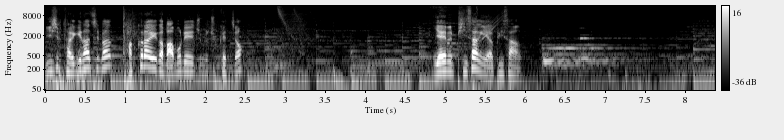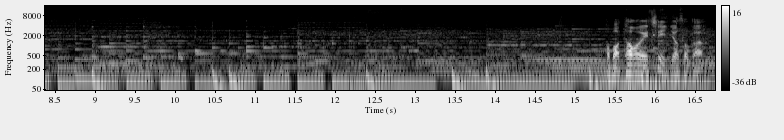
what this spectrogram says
20 달긴 하지만 다크라이가 마무리해주면 좋겠죠? 얘는 비상이에요 비상. 봐봐 당황했지 이 녀석아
